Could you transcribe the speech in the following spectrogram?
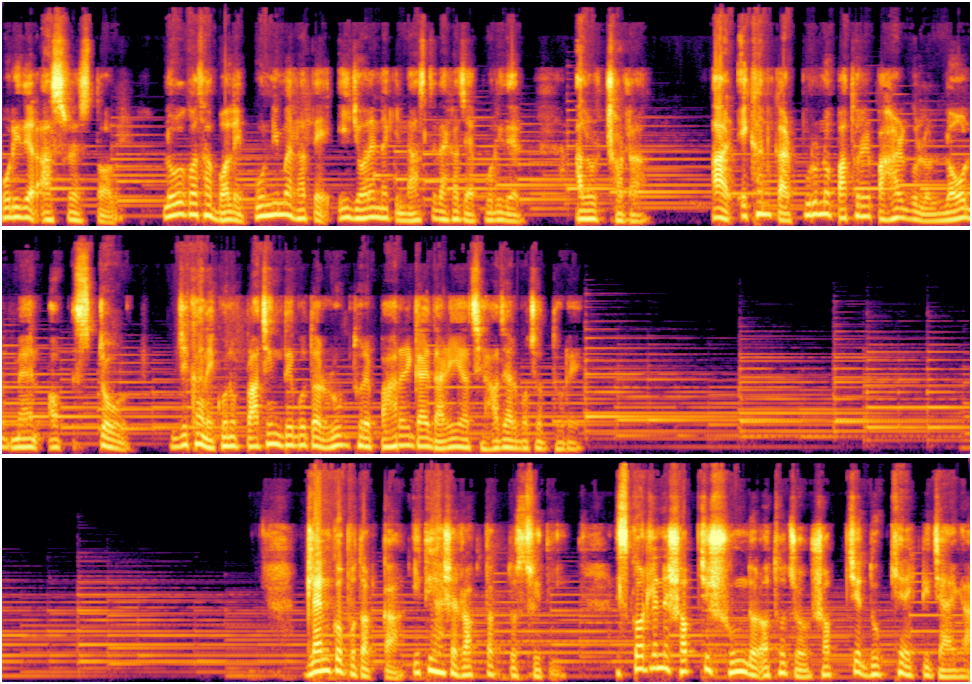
পরীদের আশ্রয়স্থল। লোককথা বলে, পূর্ণিমার রাতে এই জলে নাকি নাচতে দেখা যায় পরীদের আলোর ছটা। আর এখানকার পুরনো পাথরের পাহাড়গুলো লর্ড ম্যান অফ স্টোর, যেখানে কোনো প্রাচীন দেবতার রূপ ধরে পাহাড়ের গায়ে দাঁড়িয়ে আছে হাজার বছর ধরে। গ্ল্যানকো উপত্যকা, ইতিহাসের রক্তাক্ত স্মৃতি। স্কটল্যান্ডের সবচেয়ে সুন্দর অথচ সবচেয়ে দুঃখের একটি জায়গা।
